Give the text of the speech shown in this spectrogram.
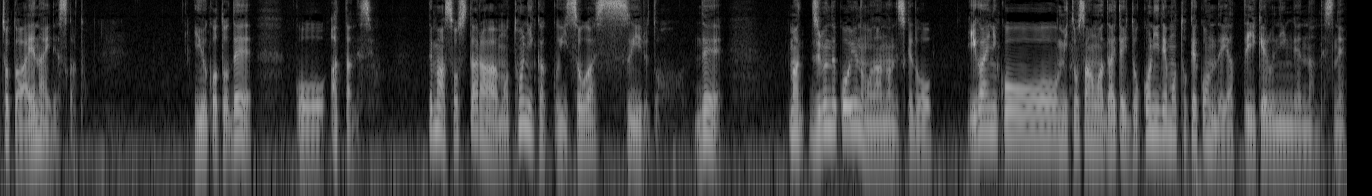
ちょっと会えないですかと。いうことで、こう、あったんですよ。で、まあ、そしたら、もうとにかく忙しすぎると。で、まあ、自分でこういうのもなんなんですけど、意外にこう、水戸さんは大体どこにでも溶け込んでやっていける人間なんですね。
